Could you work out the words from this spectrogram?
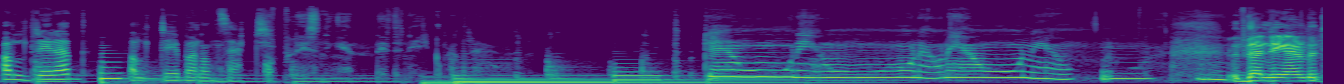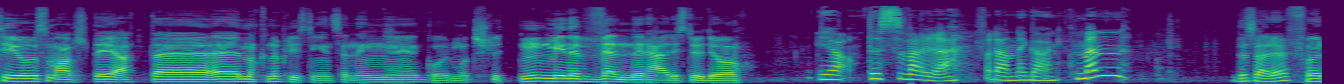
Aldri redd, alltid balansert. Opplysningen 99,3. Den jingeren betyr jo som alltid at uh, nok en opplysningssending går mot slutten. Mine venner her i studio. Ja, dessverre for denne gang. Men Dessverre for,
